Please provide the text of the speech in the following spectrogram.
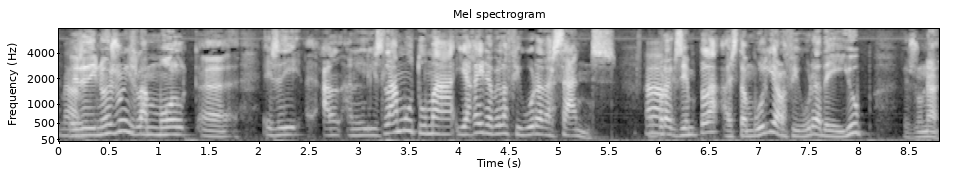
Val. És a dir, no és un islam molt... Eh, és a dir, en, en l'islam otomà hi ha gairebé la figura de sants. Ah. Per exemple, a Estambul hi ha la figura d'Eyub, és una,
